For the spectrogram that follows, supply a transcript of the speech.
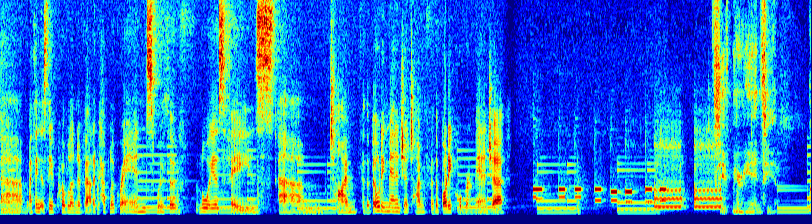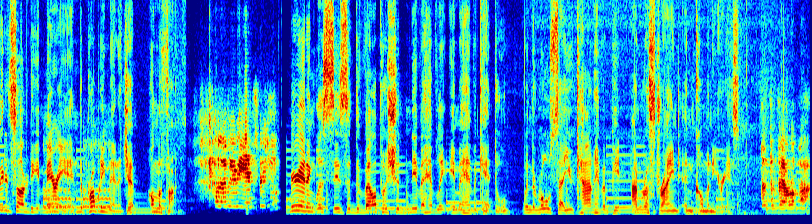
um, I think it's the equivalent of about a couple of grand's worth of lawyers' fees, um, time for the building manager, time for the body corporate manager. See if Marianne's here. We decided to get Marianne, the property manager, on the phone. Hello, Marianne speaking. Marianne Inglis says the developer should never have let Emma have a cat door when the rules say you can't have a pet unrestrained in common areas. The developer.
